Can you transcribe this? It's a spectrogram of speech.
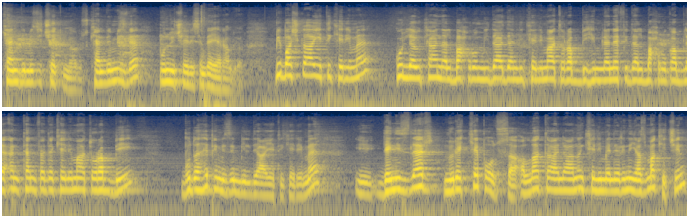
kendimizi çekmiyoruz. Kendimiz de bunun içerisinde yer alıyor. Bir başka ayeti kerime قُلْ لَوْ كَانَ الْبَحْرُ مِدَادًا لِكَلِمَاتِ رَبِّهِمْ لَنَفِدَ الْبَحْرُ قَبْلَ اَنْ تَنْفَدَ كَلِمَاتُ رَبِّي Bu da hepimizin bildiği ayeti kerime. E, Denizler mürekkep olsa Allah Teala'nın kelimelerini yazmak için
